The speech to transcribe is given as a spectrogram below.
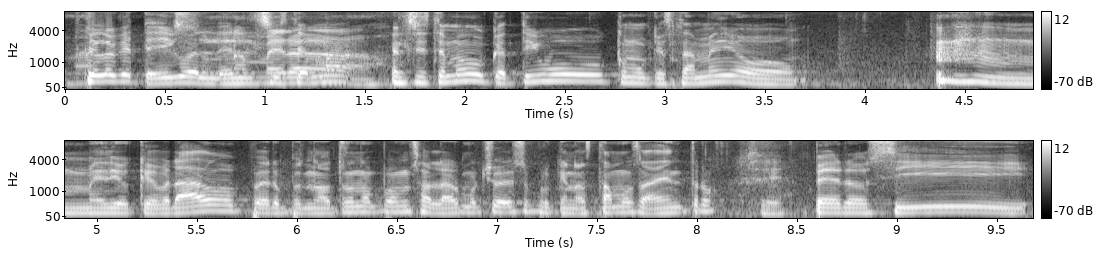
una... ¿Qué es lo que te digo? El, una el mera- sistema, el sistema educativo como que está medio, medio quebrado, pero pues nosotros no podemos hablar mucho de eso porque no estamos adentro. Sí. Pero sí,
